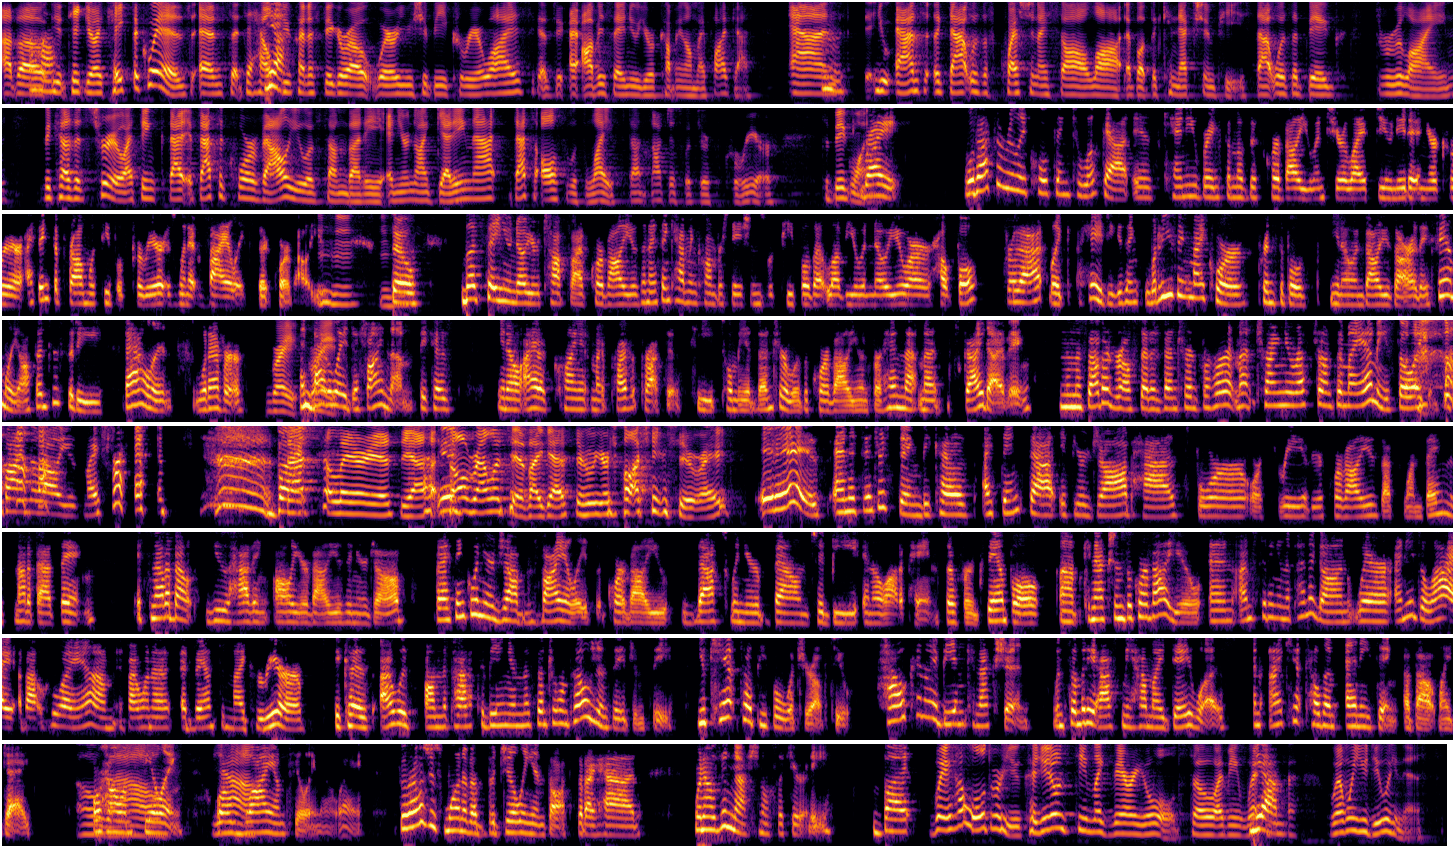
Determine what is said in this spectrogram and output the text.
about uh-huh. you take you like take the quiz and so, to help yeah. you kind of figure out where you should be career wise. Obviously, I knew you were coming on my podcast, and mm. you answered like that was a question I saw a lot about the connection piece. That was a big through line because it's true. I think that if that's a core value of somebody and you're not getting that, that's also with life, that, not just with your career. It's a big one. Right. Well, that's a really cool thing to look at is can you bring some of this core value into your life? Do you need it in your career? I think the problem with people's career is when it violates their core values. Mm-hmm. Mm-hmm. So let's say you know your top five core values. And I think having conversations with people that love you and know you are helpful for that like hey do you think what do you think my core principles you know and values are are they family authenticity balance whatever right and by right. the way define them because you know i had a client in my private practice he told me adventure was a core value and for him that meant skydiving and then this other girl said adventure, and for her, it meant trying new restaurants in Miami. So, like, define the values, my friends. But That's hilarious. Yeah. It's, it's all relative, I guess, to who you're talking to, right? It is. And it's interesting because I think that if your job has four or three of your core values, that's one thing. That's not a bad thing. It's not about you having all your values in your job. But I think when your job violates a core value, that's when you're bound to be in a lot of pain. So, for example, um, connection's a core value, and I'm sitting in the Pentagon where I need to lie about who I am if I want to advance in my career because I was on the path to being in the Central Intelligence Agency. You can't tell people what you're up to. How can I be in connection when somebody asks me how my day was and I can't tell them anything about my day oh, or how wow. I'm feeling or yeah. why I'm feeling that way? So that was just one of a bajillion thoughts that I had when I was in national security. But wait, how old were you? Because you don't seem like very old. So I mean, when, yeah. when were you doing this?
